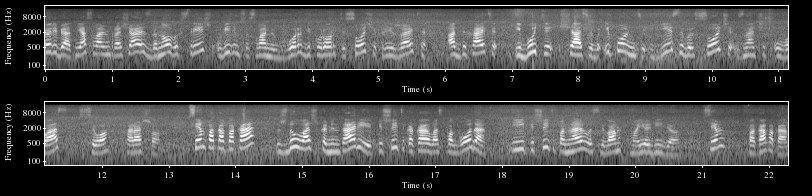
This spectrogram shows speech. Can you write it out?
Все, ребят, я с вами прощаюсь. До новых встреч. Увидимся с вами в городе-курорте Сочи. Приезжайте, отдыхайте и будьте счастливы. И помните, если вы в Сочи, значит у вас все хорошо. Всем пока-пока. Жду ваши комментарии. Пишите, какая у вас погода. И пишите, понравилось ли вам мое видео. Всем пока-пока!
